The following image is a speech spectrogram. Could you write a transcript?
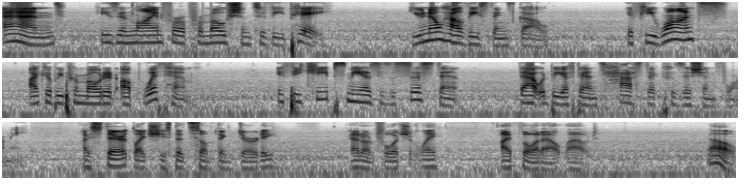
And he's in line for a promotion to VP. You know how these things go. If he wants, I could be promoted up with him. If he keeps me as his assistant, that would be a fantastic position for me. I stared like she said something dirty, and unfortunately, I thought out loud. Oh,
